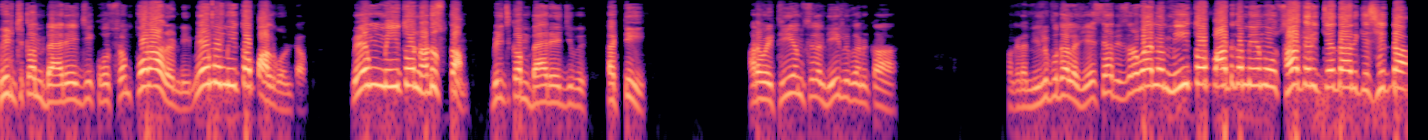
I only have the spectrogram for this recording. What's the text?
బ్రిడ్జ్ కమ్ బ్యారేజీ కోసం పోరాడండి. మేము మీతో పాల్గొంటాం. మేము మీతో నడుస్తాం. బ్రిడ్జ్ కమ్ బ్యారేజీ కట్టి అరవై టీఎంసీల నీళ్ళు కనుక అక్కడ నిలుపుదల చేశారు రిజర్వాయర్లో మీతో పాటుగా మేము సహకరించేదానికి సిద్ధం.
